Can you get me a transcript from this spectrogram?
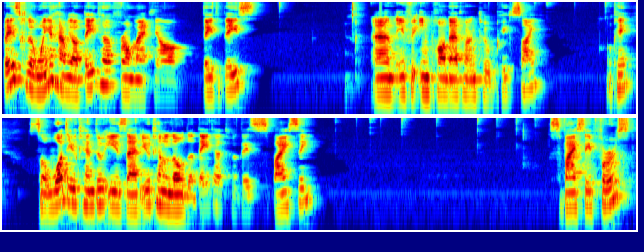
basically, when you have your data from like your database, and if you import that one to QuickSight, okay, so what you can do is that you can load the data to this Spicy, Spicy first,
